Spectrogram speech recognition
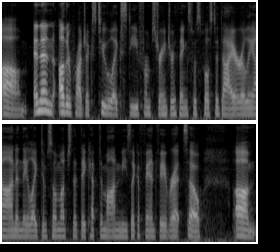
Um, and then other projects too, like Steve from Stranger Things was supposed to die early on, and they liked him so much that they kept him on, and he's like a fan favorite. So um,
